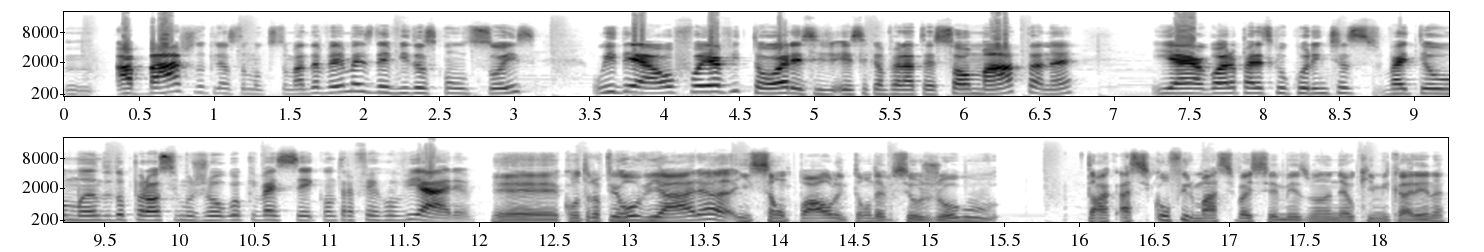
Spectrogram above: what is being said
hum, abaixo do que nós estamos acostumados a ver, mas devido às condições, o ideal foi a vitória. Esse, esse campeonato é só mata, né? E agora parece que o Corinthians vai ter o mando do próximo jogo, que vai ser contra a Ferroviária. É, contra a Ferroviária, em São Paulo, então deve ser o jogo. Tá a se confirmar se vai ser mesmo na Neoquímica Arena.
